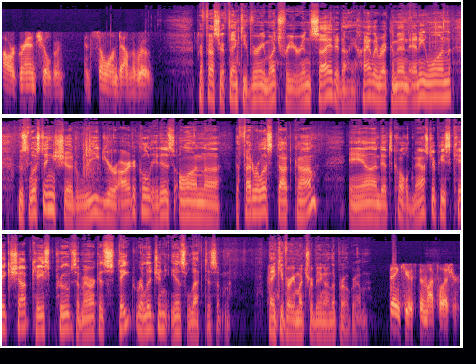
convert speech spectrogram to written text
our grandchildren and so on down the road. Professor, thank you very much for your insight, and I highly recommend anyone who's listening should read your article. It is on uh, thefederalist.com, and it's called Masterpiece Cake Shop Case Proves America's State Religion is Leftism. Thank you very much for being on the program. Thank you. It's been my pleasure.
